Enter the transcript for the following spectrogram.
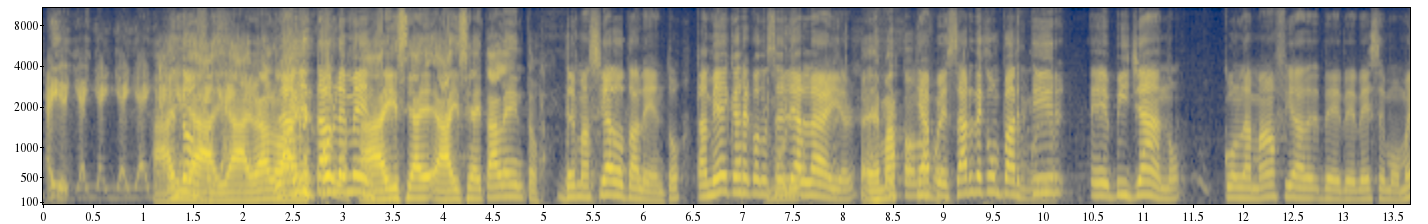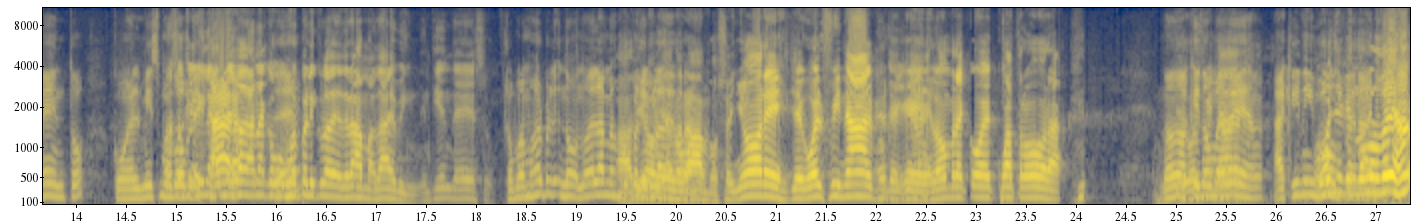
Ay, ay, ay, ay, ay, ay. Ay, Entonces, ay, lamentablemente- Ahí sí hay, ahí sí hay talento. demasiado talento. También hay que reconocerle a Layer Es más todo que a pesar de compartir eh, villano con la mafia de, de- de- ese momento, con el mismo Por eso que doble Irlanda cara, va a ganar como ¿eh? mejor película de drama, Diving. ¿Entiende eso? Como mejor no, no es la mejor Adiós, película de drama. vamos. Señores, llegó el final porque El que el hombre coge cuatro horas. No, no, aquí no me dejan. Aquí ni Oye, que no lo dejan.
